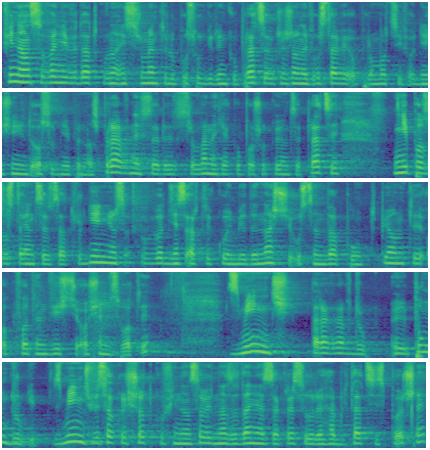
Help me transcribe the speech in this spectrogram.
Finansowanie wydatków na instrumenty lub usługi rynku pracy określone w ustawie o promocji w odniesieniu do osób niepełnosprawnych zarejestrowanych jako poszukujące pracy, nie pozostające w zatrudnieniu zgodnie z artykułem 11 ust. 2 punkt 5 o kwotę 208 zł. Zmienić paragraf dru, y, punkt drugi. Zmienić wysokość środków finansowych na zadania z zakresu rehabilitacji społecznej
